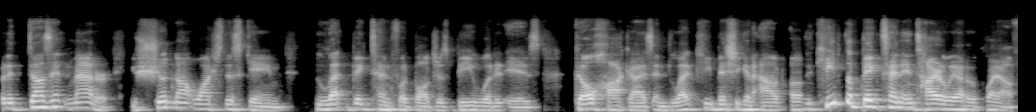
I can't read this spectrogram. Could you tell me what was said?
But it doesn't matter. You should not watch this game. Let Big Ten football just be what it is. Go Hawkeyes and let keep Michigan out of keep the Big Ten entirely out of the playoff.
